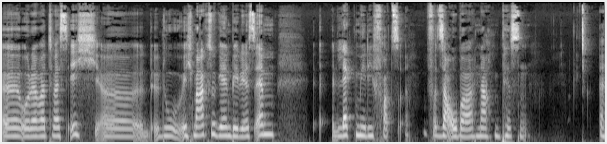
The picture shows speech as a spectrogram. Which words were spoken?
äh, oder was weiß ich, äh, du, ich mag so gern BDSM, leck mir die Fotze. Sauber nach dem Pissen. Äh,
